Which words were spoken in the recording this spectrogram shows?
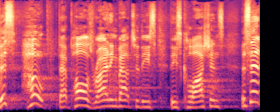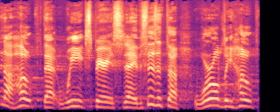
This hope that Paul's writing about to these, these Colossians, this isn't a hope that we experience today. This isn't the worldly hope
